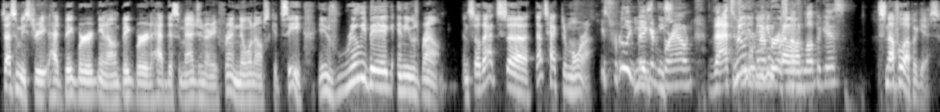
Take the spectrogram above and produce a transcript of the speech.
Sesame Street had Big Bird, you know, and Big Bird had this imaginary friend no one else could see. He was really big and he was brown. And so that's, uh, that's Hector Mora. He's really he big and brown. That's what Really you big and remember brown. Snuffleupagus. Snuffleupagus.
